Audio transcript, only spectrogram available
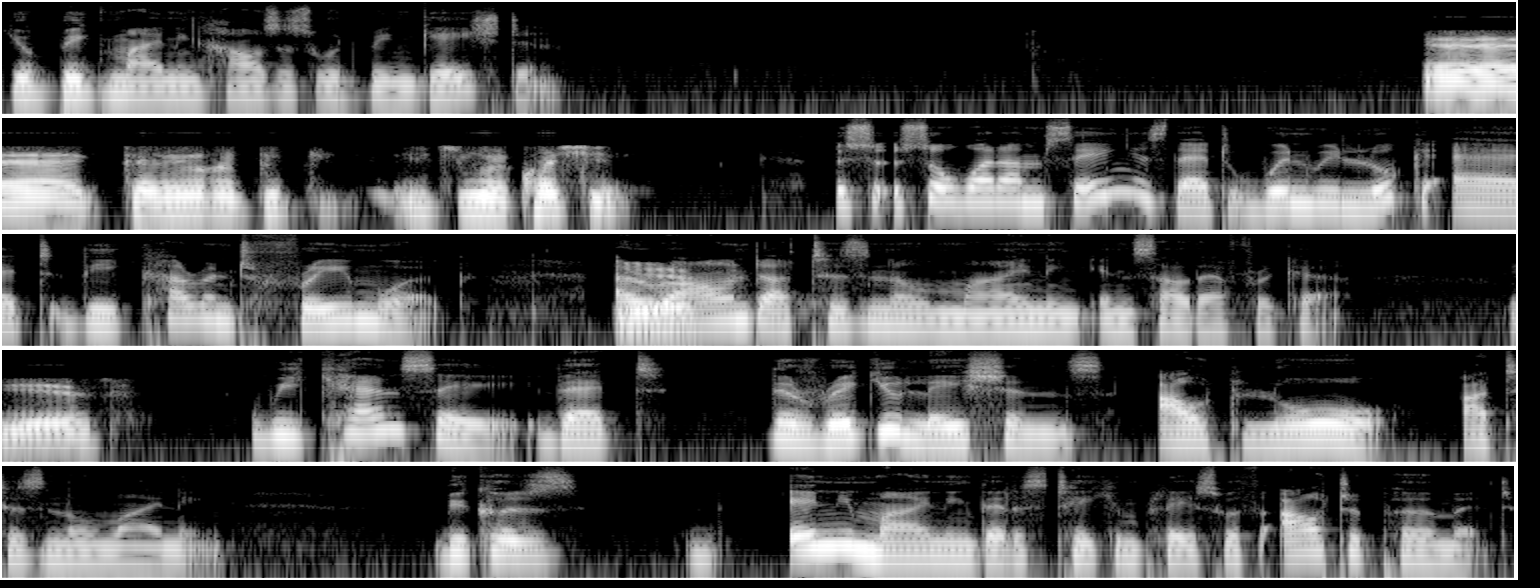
your big mining houses would be engaged in. Uh, can you repeat it to a question? So, so what I'm saying is that when we look at the current framework around yes. artisanal mining in South Africa, yes, we can say that the regulations outlaw artisanal mining because any mining that is taking place without a permit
